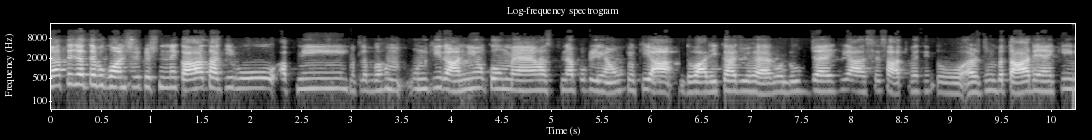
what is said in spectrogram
जाते जाते भगवान श्री कृष्ण ने कहा था कि वो अपनी मतलब हम, उनकी रानियों को मैं हस्तिनापुर ले आऊँ, क्योंकि द्वारिका जो है वो डूब जाएगी आज से सातवें दिन। तो अर्जुन बता रहे हैं कि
